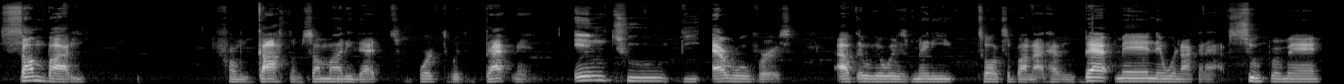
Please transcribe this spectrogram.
somebody from Gotham, somebody that's worked with Batman, into the Arrowverse after there was many talks about not having Batman and we're not going to have Superman.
